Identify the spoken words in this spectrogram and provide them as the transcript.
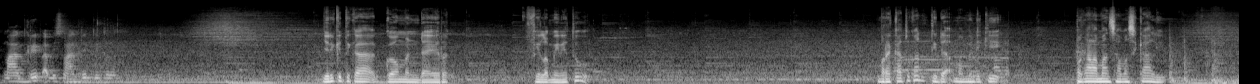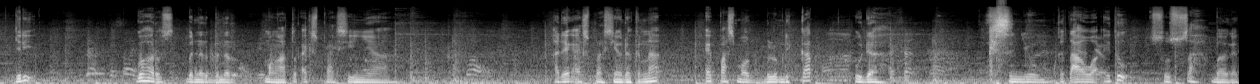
maghrib abis maghrib gitu loh Jadi ketika gue mendirect film ini tuh mereka tuh kan tidak memiliki pengalaman sama sekali. Jadi gue harus bener-bener mengatur ekspresinya. Ada yang ekspresinya udah kena, eh pas mau belum di cut udah senyum, ketawa itu susah banget.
